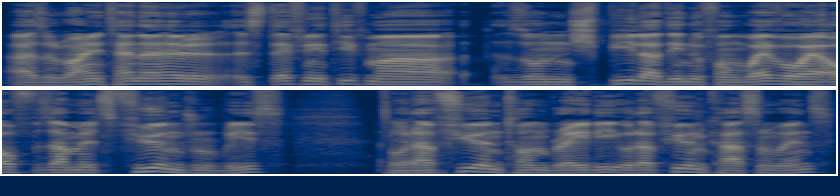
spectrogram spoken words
Also Ryan Tannehill ist definitiv mal so ein Spieler, den du vom Waiver aufsammelst für einen Drew Brees oder Ja. für einen Tom Brady oder für einen Carson Wentz,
